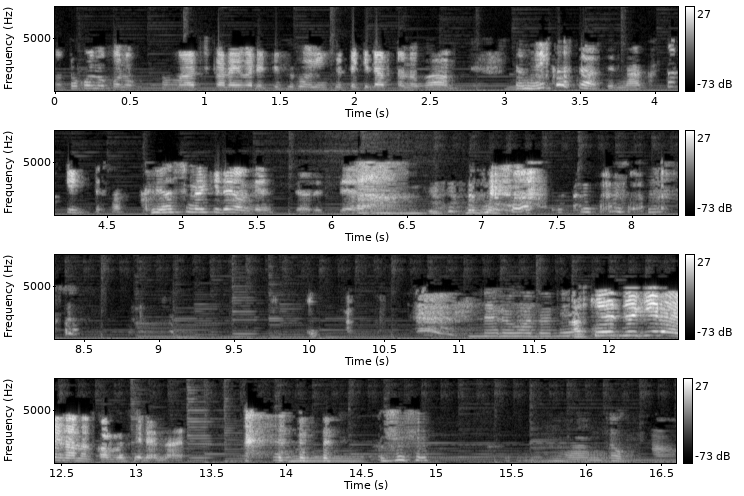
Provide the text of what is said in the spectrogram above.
男の子の友達から言われてすごい印象的だったのが、うん、ニカちゃんって泣くときってさ、悔し泣きだよねって言われて。なるほどね。負けず嫌いなのかもしれない。そうか。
